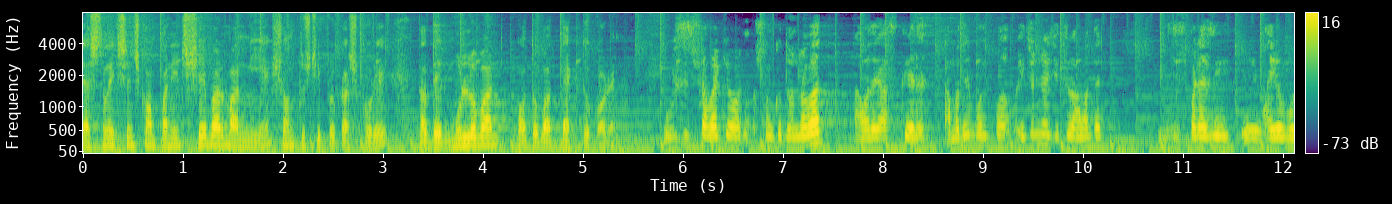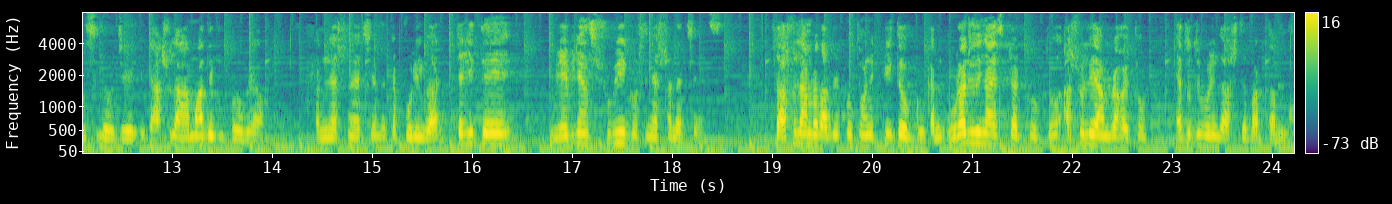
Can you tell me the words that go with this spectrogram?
ন্যাশনাল এক্সচেঞ্জ কোম্পানির সেবার মান নিয়ে সন্তুষ্টি প্রকাশ করে তাদের মূল্যবান মতবাদ ব্যক্ত করেন। উপস্থিত সবাইকে অসংখ্য ধন্যবাদ। আমাদের আজকের আমাদের বলব এই জন্য যেহেতু আমাদের জিসপারাজি ভাইও বলছিল যে এটা আসলে আমাদেরই প্রোগ্রাম কারণ ন্যাশনাল এক্সচেঞ্জ একটা পরিবার। ইটালিতে রেভিডেন্স শুরুই করছে ন্যাশনাল এক্সচেঞ্জ তো আসলে আমরা তাদের প্রতি অনেক কৃতজ্ঞ কারণ ওরা যদি না স্টার্ট করতো আসলে আমরা হয়তো এতদূর পর্যন্ত আসতে পারতাম না।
